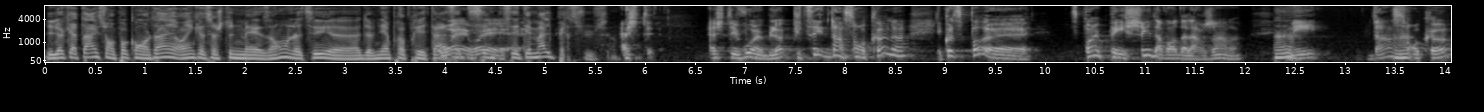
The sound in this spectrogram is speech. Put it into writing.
les locataires qui sont pas contents, il n'y a rien qu'à s'acheter une maison, là, euh, à devenir propriétaire. C'était mal perçu, ça. Achetez-vous un bloc. Puis, tu sais, dans son cas, là, écoute, c'est pas, euh, c'est pas un péché d'avoir de l'argent, là. Ah. Mais dans son ah. cas,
